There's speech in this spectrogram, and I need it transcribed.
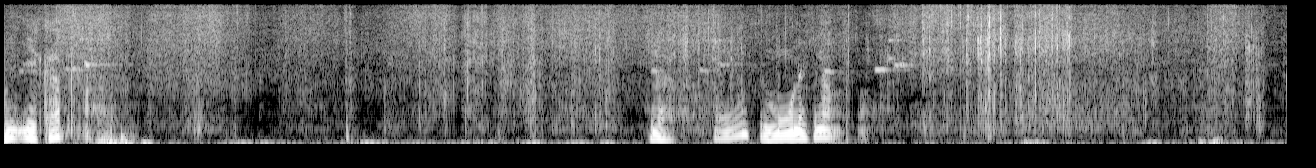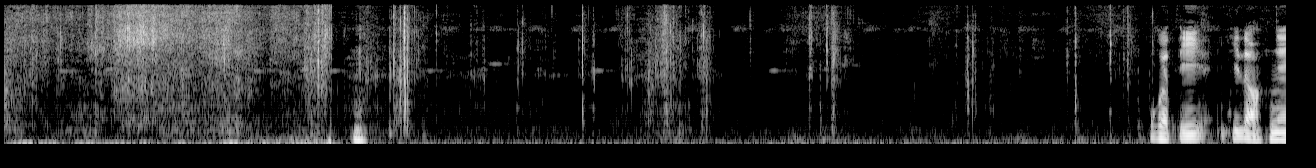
มีอีกครับเดี๋ยวโอ้เป็นหมูเลยพี่น้อง กติที่ดอกใหญ่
